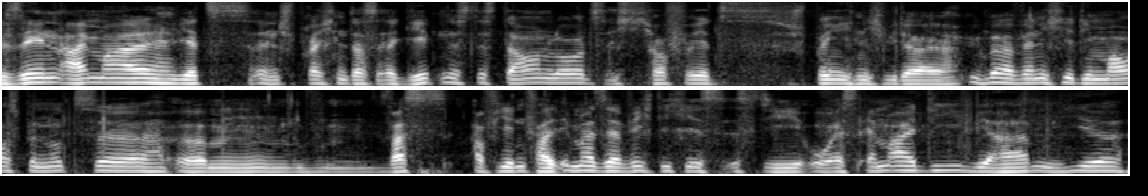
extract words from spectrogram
Wir sehen einmal jetzt entsprechend das Ergebnis des Downloads. Ich hoffe, jetzt springe ich nicht wieder über, wenn ich hier die Maus benutze. Ähm, was auf jeden Fall immer sehr wichtig ist, ist die OSM-ID. Wir haben hier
